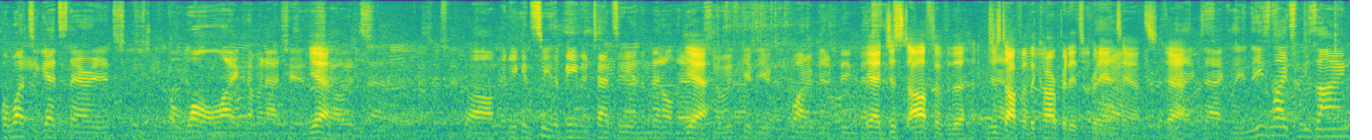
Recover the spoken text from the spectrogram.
But once it gets there, it's a wall of light coming at you. Yeah. So it's, um, and you can see the beam intensity in the middle there. Yeah. So it gives you quite a bit of beam distance. Yeah, just off of the just Yeah. off of the carpet, it's pretty intense. Yeah, Yeah. exactly. And these lights are designed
